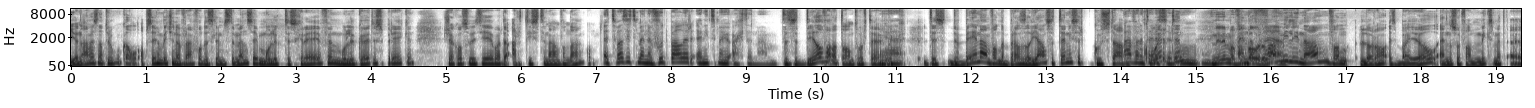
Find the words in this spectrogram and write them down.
je naam is natuurlijk ook al op zich een beetje een vraag voor de slimste mensen. Moeilijk te schrijven, moeilijk uit te spreken. Jacques, weet jij waar de artiestennaam vandaan komt? Het was iets met een voetballer en iets met uw achternaam. Het is een deel van het antwoord eigenlijk. Ja. Het is de bijnaam van de Braziliaanse tennisser Gustavo Ah, van. Kuerten. Mm. Nee, nee, maar En de voetballer familienaam van Laurent is Bayeul. En een soort van mix met eh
